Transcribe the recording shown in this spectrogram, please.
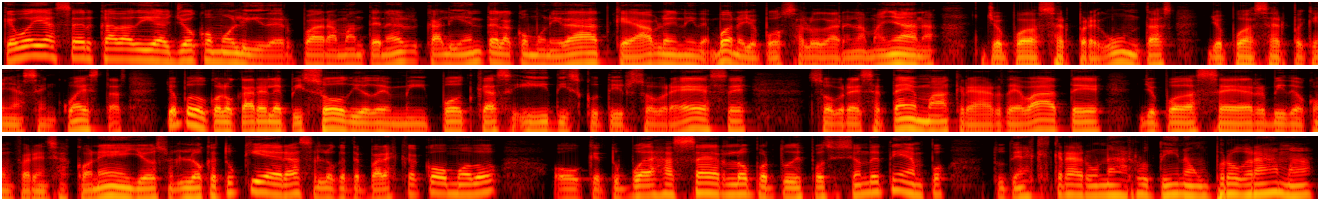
¿qué voy a hacer cada día yo como líder para mantener caliente la comunidad, que hablen y... bueno, yo puedo saludar en la mañana, yo puedo hacer preguntas, yo puedo hacer pequeñas encuestas, yo puedo colocar el episodio de mi podcast y discutir sobre ese, sobre ese tema, crear debate, yo puedo hacer videoconferencias con ellos, lo que tú quieras, lo que te parezca cómodo o que tú puedas hacerlo por tu disposición de tiempo, tú tienes que crear una rutina, un programa.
